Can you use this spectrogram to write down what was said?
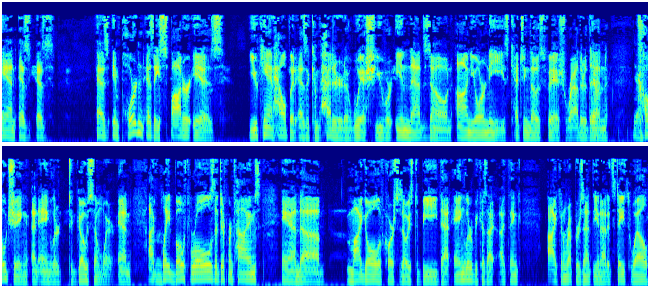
and as, as, as important as a spotter is, you can't help it as a competitor to wish you were in that zone on your knees catching those fish rather than yeah. Yeah. coaching an angler to go somewhere. And I've mm. played both roles at different times and, uh, my goal, of course, is always to be that angler because I, I think I can represent the United States well.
